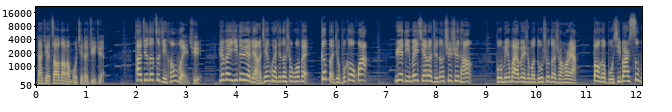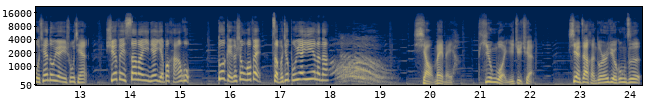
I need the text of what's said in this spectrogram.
但却遭到了母亲的拒绝。她觉得自己很委屈，认为一个月两千块钱的生活费根本就不够花，月底没钱了只能吃食堂。不明白为什么读书的时候呀，报个补习班四五千都愿意出钱，学费三万一年也不含糊，多给个生活费怎么就不愿意了呢？小妹妹呀，听我一句劝，现在很多人月工资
